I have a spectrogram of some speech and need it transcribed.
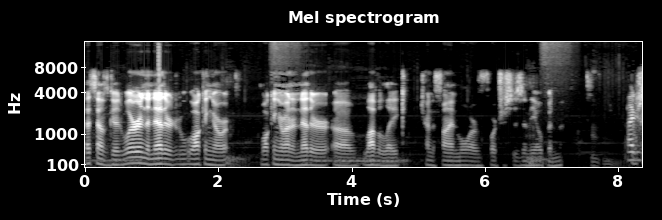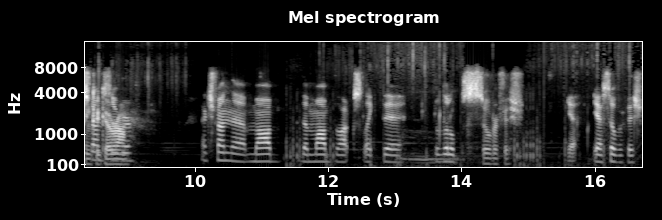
That sounds good. We're in the Nether, walking ar walking around a Nether uh, lava lake, trying to find more fortresses in the open. I just Nothing could found go wrong. silver. I just found the mob, the mob blocks, like the, the little, Silverfish. yeah, yeah, silverfish.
